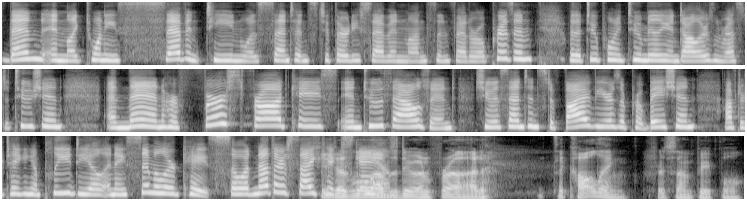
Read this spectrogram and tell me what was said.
then in like 2017 was sentenced to 37 months in federal prison with a 2.2 million dollars in restitution. And then her first fraud case in 2000, she was sentenced to five years of probation after taking a plea deal in a similar case. So another psychic She just scam. loves doing fraud. It's a calling for some people.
